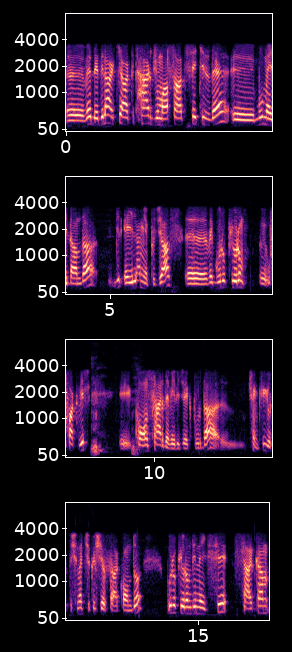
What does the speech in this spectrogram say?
E, ve dediler ki artık her cuma saat 8'de e, bu meydanda bir eylem yapacağız e, ve grup yorum e, ufak bir e, konser de verecek burada. Çünkü yurt dışına çıkış yasağı kondu. Grup yorum dinleyicisi Serkan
